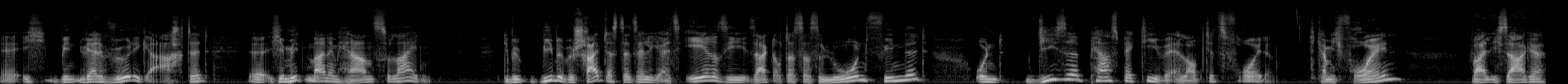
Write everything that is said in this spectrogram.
Äh, ich bin, werde würdig erachtet, äh, hier mit meinem Herrn zu leiden. Die Bibel beschreibt das tatsächlich als Ehre. Sie sagt auch, dass das Lohn findet. Und diese Perspektive erlaubt jetzt Freude. Ich kann mich freuen, weil ich sage,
